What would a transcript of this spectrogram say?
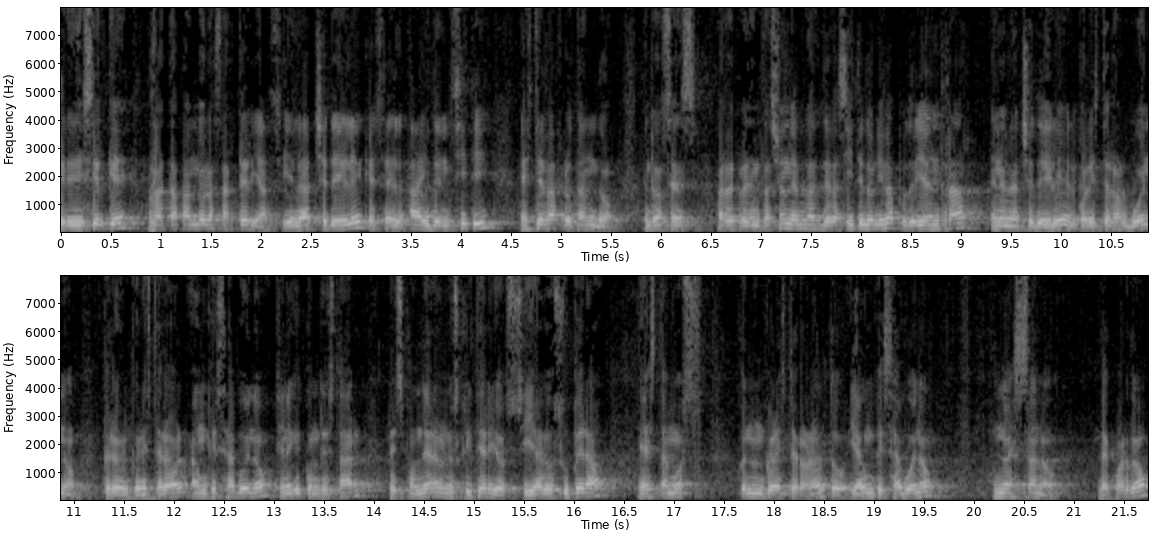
quiere decir que va tapando las arterias y el HDL, que es el high density, este va flotando. Entonces, la representación del, aceite de oliva podría entrar en el HDL, el colesterol bueno, pero el colesterol, aunque sea bueno, tiene que contestar, responder a unos criterios. Si ya lo supera, ya estamos con un colesterol alto y aunque sea bueno, no es sano. ¿De acuerdo?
